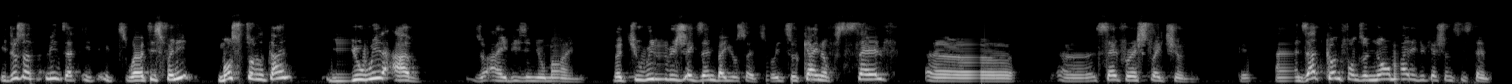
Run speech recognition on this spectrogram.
It doesn't mean that it, it's what is funny. Most of the time, you will have the ideas in your mind, but you will reject them by yourself. So it's a kind of self uh, uh, self restriction. Okay? And that comes from the normal education system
